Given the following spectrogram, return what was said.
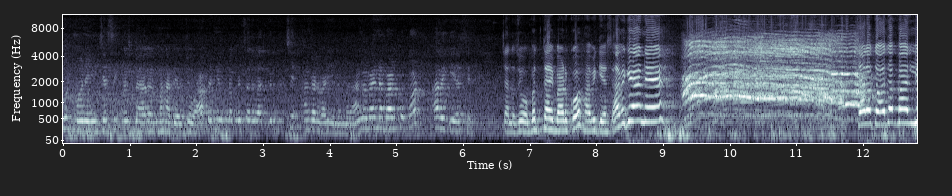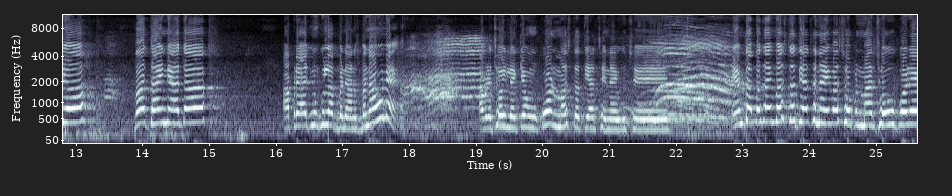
ગુડ મોર્નિંગ જય શ્રી કૃષ્ણ, હર મહાદેવ. જો ન્યૂ બ્લોગની શરૂઆત કરી છે આંગણવાડી નંબર. આંગણવાડીના બાળકો પણ આવી ગયા હશે ચાલો, જો, બધાય બાળકો આવી ગયા આવી ગયા ને? ચાલો, તો અદબ બાર લ્યો. બધાયને અદબ. આપણે આજનું ગુલાબ બનાવવાનું બનાવું ને? આપણે જોઈ લે કેવું કોણ મસ્ત તૈયાર થઈને આવ્યું છે. એમ તો બધા મસ્ત તૈયાર થઈને આવ્યા છો, પણ મારે જોવું પડે.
